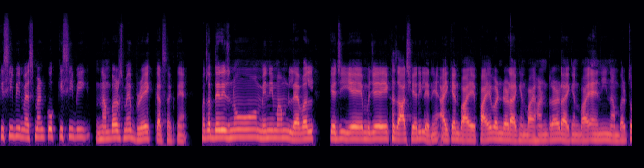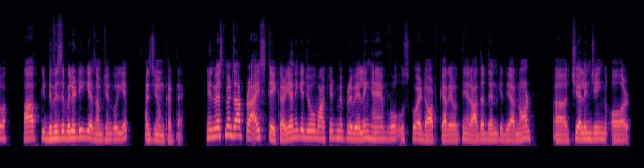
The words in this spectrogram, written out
किसी भी इन्वेस्टमेंट को किसी भी नंबर्स में ब्रेक कर सकते हैं। मतलब there is no minimum level के जी ये मुझे एक हज़ार शेयर ही लेने I can buy five hundred I can buy hundred I can buy any number तो आपकी डिविजिबिलिटी की एजम्पन को ये एज्यूम करता है। इन्वेस्टमेंट्स आर प्राइस टेकर यानी कि जो मार्केट में प्रिवेलिंग हैं, वो उसको अडॉप्ट कर रहे होते हैं रादर देन कि दे आर नॉट चैलेंजिंग और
